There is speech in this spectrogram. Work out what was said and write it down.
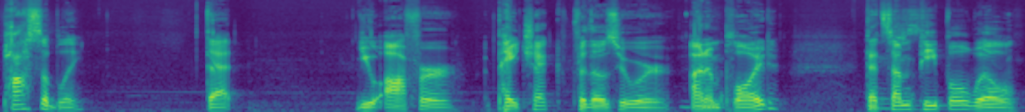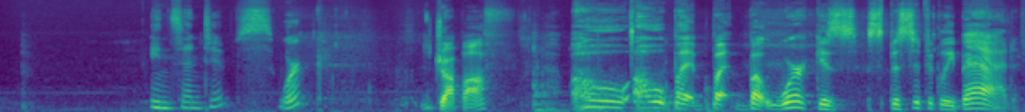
possibly that you offer a paycheck for those who are unemployed? That some people will Incentives work. drop off. Oh, oh, but but but work is specifically bad.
